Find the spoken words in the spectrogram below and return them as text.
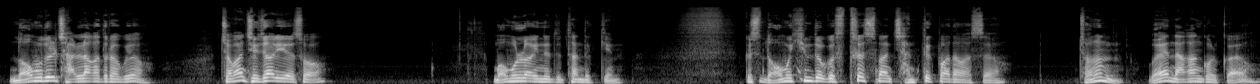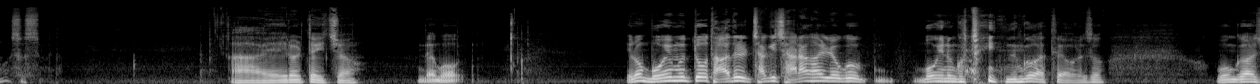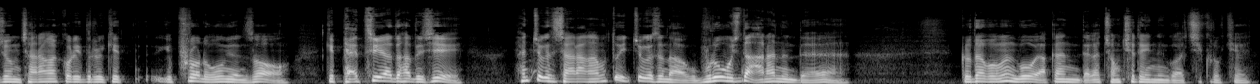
너무들 잘 나가더라고요. 저만 제자리에서 머물러 있는 듯한 느낌. 그래서 너무 힘들고 스트레스만 잔뜩 받아왔어요. 저는 왜 나간 걸까요? 썼습니다. 아, 예, 이럴 때 있죠. 근데 뭐, 이런 모임은 또 다들 자기 자랑하려고 모이는 것도 있는 것 같아요. 그래서 뭔가 좀 자랑할 거리들을 이렇게, 이렇게 풀어 놓으면서 이렇게 배틀이라도 하듯이 한쪽에서 자랑하면 또 이쪽에서 나오고 물어보지도 않았는데 그러다 보면 뭐 약간 내가 정체되어 있는 것 같이 그렇게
